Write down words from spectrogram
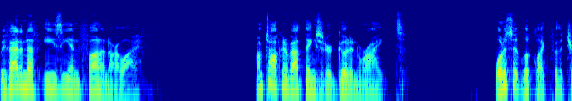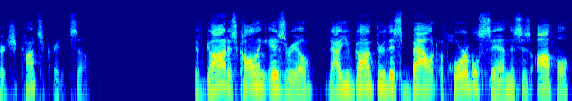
We've had enough easy and fun in our life. I'm talking about things that are good and right. What does it look like for the church to consecrate itself? If God is calling Israel, now you've gone through this bout of horrible sin, this is awful,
